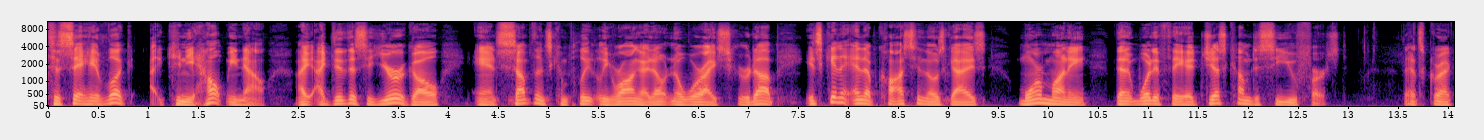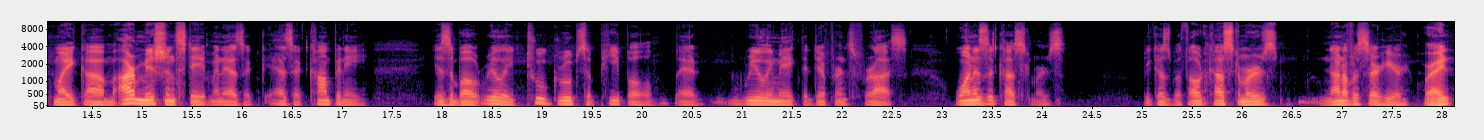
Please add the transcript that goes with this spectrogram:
to say, "Hey, look, can you help me now? I, I did this a year ago." And something's completely wrong. I don't know where I screwed up. It's going to end up costing those guys more money than would if they had just come to see you first. That's correct, Mike. Um, our mission statement as a as a company is about really two groups of people that really make the difference for us. One is the customers, because without customers, none of us are here. Right.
